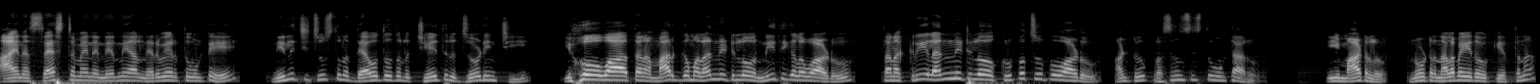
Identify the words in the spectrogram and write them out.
ఆయన శ్రేష్టమైన నిర్ణయాలు నెరవేరుతూ ఉంటే నిలిచి చూస్తున్న దేవదూతలు చేతులు జోడించి యహోవా తన మార్గములన్నిటిలో నీతిగలవాడు తన క్రియలన్నిటిలో కృపచూపువాడు అంటూ ప్రశంసిస్తూ ఉంటారు. ఈ మాటలు నూట నలభై ఐదవ కీర్తన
